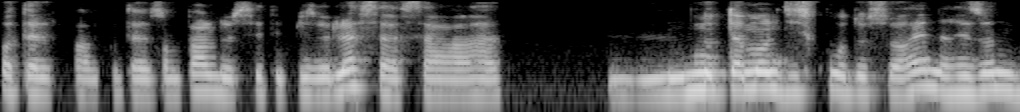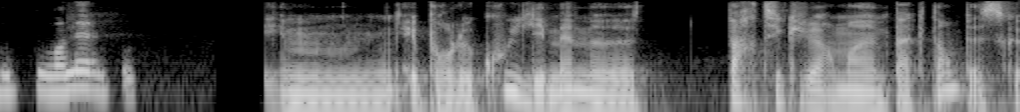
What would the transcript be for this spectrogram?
quand elles, enfin, quand elles en parlent de cet épisode-là, ça, ça, notamment le discours de Soren résonne beaucoup en elles. quoi. Et, hum, et pour le coup, il est même euh, particulièrement impactant parce que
